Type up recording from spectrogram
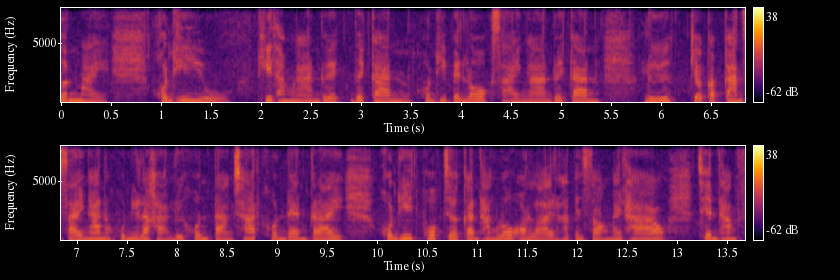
ต้นใหม่ คนที่อยู่ ที่ทำงานด้วยด้วยกัน คนที่เป็นโรคสายงานด้วยกัน หรือเกี่ยวกับการสายงานของคุณนี่แหละค่ะ หรือคนต่างชาติคนแดนไกล คนที่พบเจอกันทางโลกออนไลน์นะคะ เป็นสองไม้เท้า เช่นทางเฟ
